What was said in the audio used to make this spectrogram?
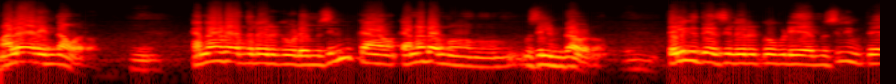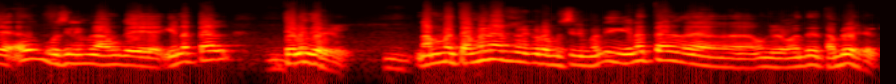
மலையாளின்னு தான் வரும். கர்நாடகத்தில் இருக்கக்கூடிய முஸ்லீம் க- கன்னட முஸ்லீம் தான் வரும். தெலுங்கு தேசத்தில் இருக்கக்கூடிய முஸ்லீம் பே அது முஸ்லீம் அவங்க இனத்தால் தெலுங்கர்கள். நம்ம தமிழ்நாட்டில் இருக்கிற முஸ்லீம் வந்து இனத்தால் அவங்க வந்து தமிழர்கள்.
